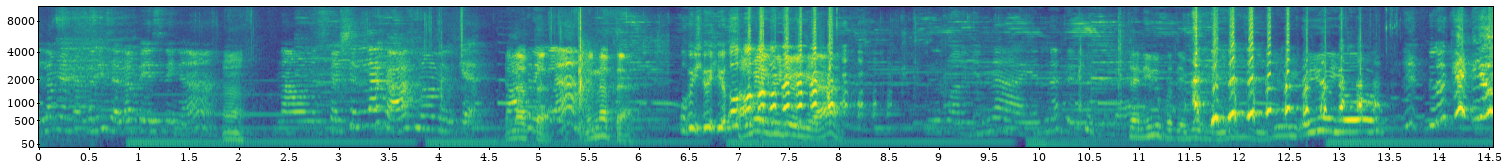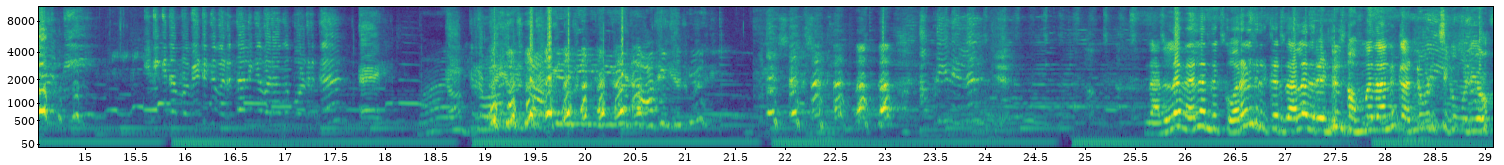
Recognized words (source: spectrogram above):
செல்லமே மெமரிஸ் எல்லாம் பேசுறீங்க. நான் ஒன்னு ஸ்பெஷலா காட்டணும்னு இருக்கேன். என்னத்த? என்னத்த? ஐயோ சமையல் வீடியோ இல்லையா? என்ன என்ன தெரியுது? சரி, நீலு பத்தி எப்படி இருக்கீங்க? ஐயோ ஐயோ look at you. இன்னைக்கு நம்ம வீட்டுக்கு விருந்தாளிங்க வராங்க போல இருக்கு அப்படின்னு இல்ல நல்ல வேளை அந்த குரல் இருக்கிறதால அது ரெண்டும் நம்ம தானே கண்டுபிடிச்சுக்க முடியும்.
